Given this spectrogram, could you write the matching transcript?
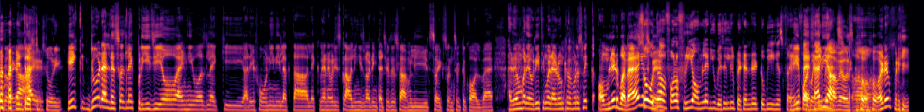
interesting story he dude and this was like pre Jio and he was like कि अरे फ़ोन ही नहीं लगता. Like whenever he is travelling he is not in touch with his family it's so expensive to call back I remember everything but I don't remember उसने ऑमलेट बनाया so the for a free omelette you basically pretended to be his friend for 20 minutes पैसा दिया हमें उसको। What a free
